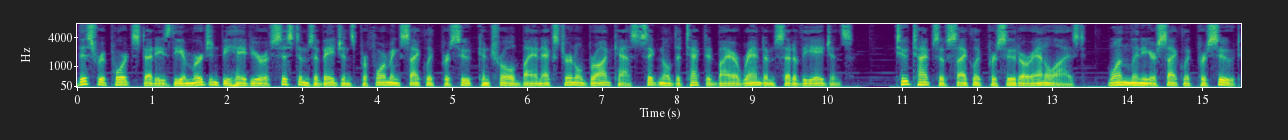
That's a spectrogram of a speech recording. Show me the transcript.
This report studies the emergent behavior of systems of agents performing cyclic pursuit controlled by an external broadcast signal detected by a random set of the agents. Two types of cyclic pursuit are analyzed one linear cyclic pursuit,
